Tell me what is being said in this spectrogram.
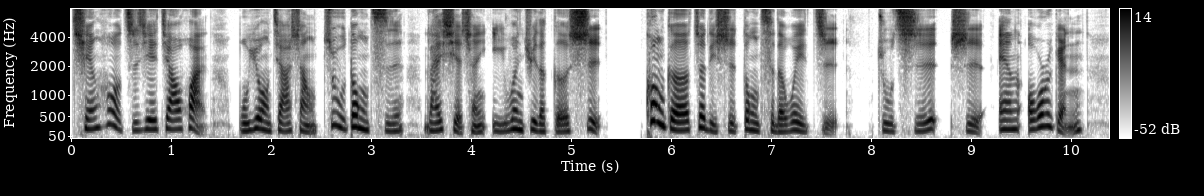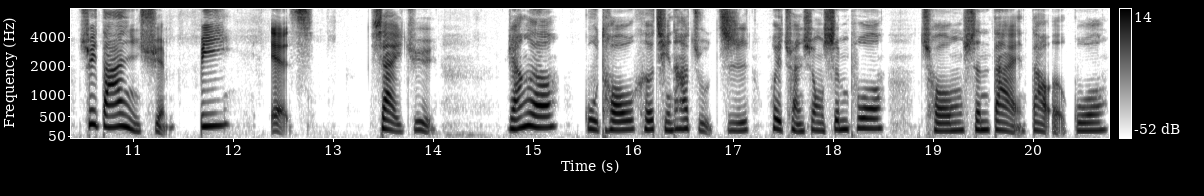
前后直接交换，不用加上助动词来写成疑问句的格式。空格这里是动词的位置，主词是 an organ，所以答案选 B is。下一句，然而骨头和其他组织会传送声波，从声带到耳郭。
